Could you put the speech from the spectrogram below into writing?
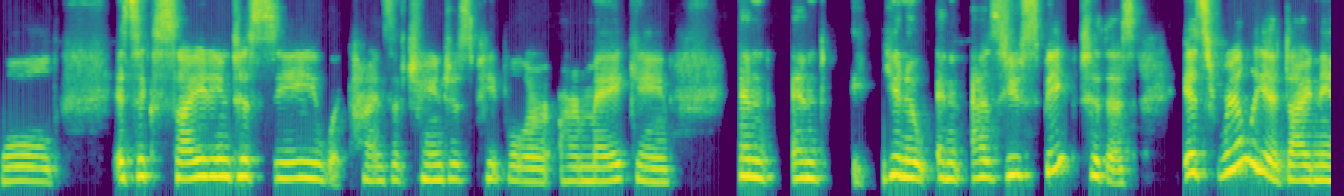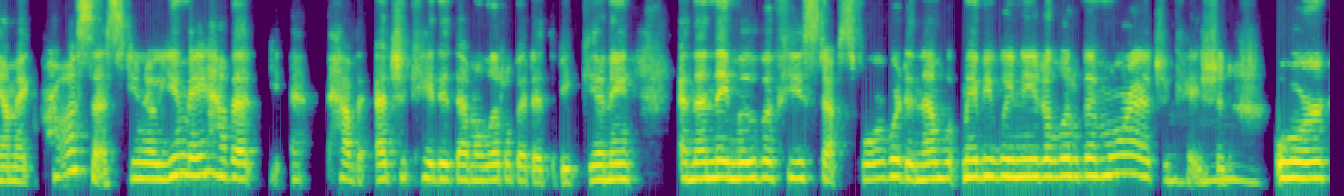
hold. It's exciting to see what kinds of changes people are, are making. And, and you know, and as you speak to this, it's really a dynamic process. You know, you may have it have educated them a little bit at the beginning, and then they move a few steps forward, and then maybe we need a little bit more education, mm-hmm. or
